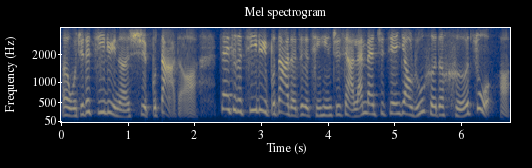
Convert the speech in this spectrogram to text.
呃，我觉得几率呢是不大的啊。在这个几率不大的这个情形之下，蓝白之间要如何的合作啊？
